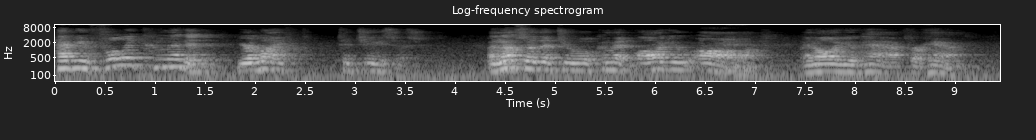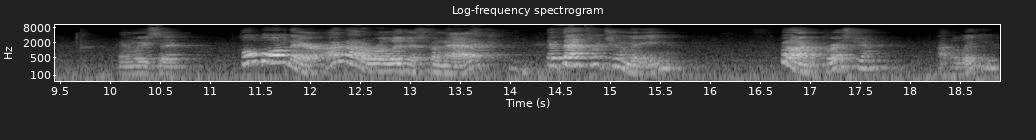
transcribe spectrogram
have you fully committed your life to Jesus? Enough so that you will commit all you are and all you have for him. And we say, hold on there. I'm not a religious fanatic, if that's what you mean. But I'm a Christian. I believe.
